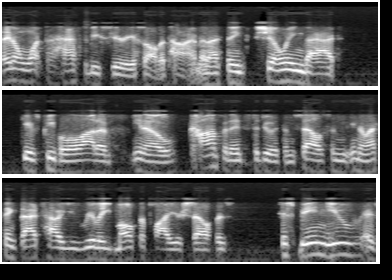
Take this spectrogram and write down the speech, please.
they don't want to have to be serious all the time. And I think showing that gives people a lot of, you know, confidence to do it themselves. And, you know, I think that's how you really multiply yourself is just being you as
